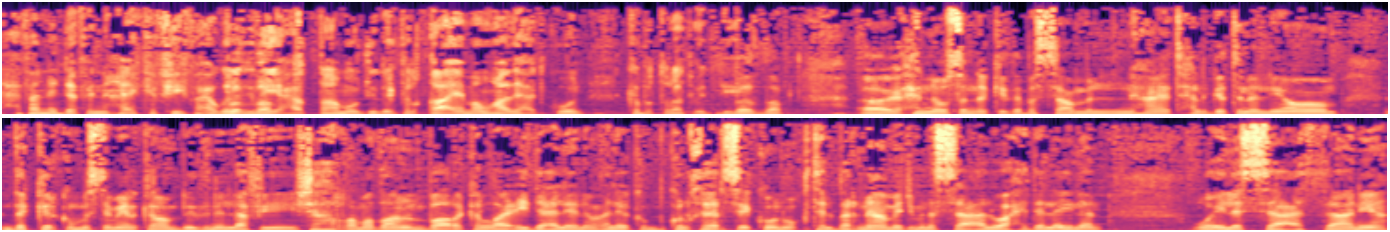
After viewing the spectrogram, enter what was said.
حفندها في النهاية كفيفه حقول لك. ذي حطها موجودة في القائمة وهذه حتكون كبطولات ودية. بالضبط. آه، إحنا وصلنا كذا بسام لنهاية حلقتنا اليوم. نذكركم مستمعينا الكرام بإذن الله في شهر رمضان المبارك. الله يعيد علينا وعليكم بكل خير. سيكون وقت البرنامج من الساعة الواحدة ليلا وإلى الساعة الثانية.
